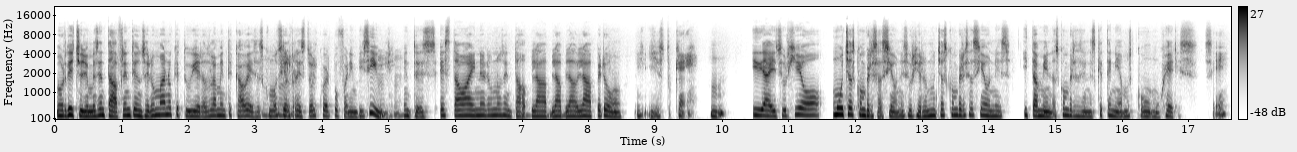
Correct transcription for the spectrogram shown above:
mejor dicho, yo me sentaba frente a un ser humano que tuviera solamente cabeza, es como si el resto del cuerpo fuera invisible. Entonces, esta vaina era uno sentado, bla, bla, bla, bla, pero ¿y, esto qué? ¿Mm? Y de ahí surgió muchas conversaciones, surgieron muchas conversaciones y también las conversaciones que teníamos como mujeres, ¿sí?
